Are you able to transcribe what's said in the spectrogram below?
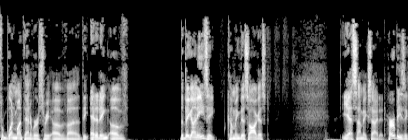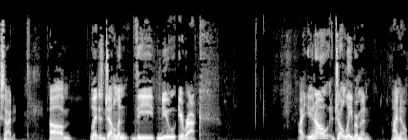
one month anniversary of uh, the editing of The Big Uneasy coming this August. Yes, I'm excited. Herbie's excited. Um, ladies and gentlemen, the new Iraq. I, you know, Joe Lieberman, I know.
